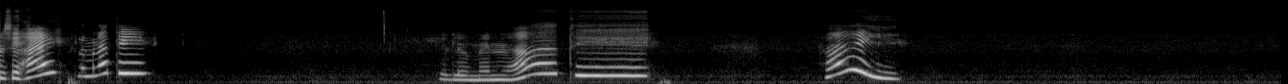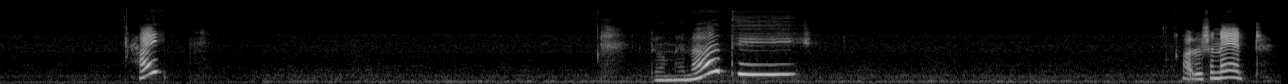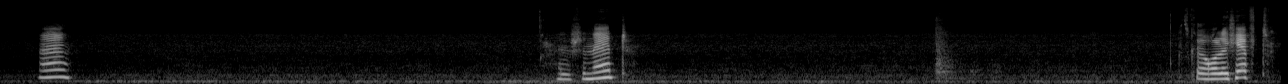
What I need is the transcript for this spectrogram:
Want to say hi, Illuminati? Illuminati. Hi. Hi. Illuminati. Har hallusinert. Skal jeg holde kjeft?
